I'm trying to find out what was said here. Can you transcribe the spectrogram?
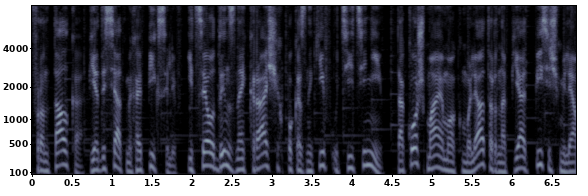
фронталка 50 мегапікселів. І це один з найкращих показників у цій ціні. Також маємо акумулятор на 5000 мАч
